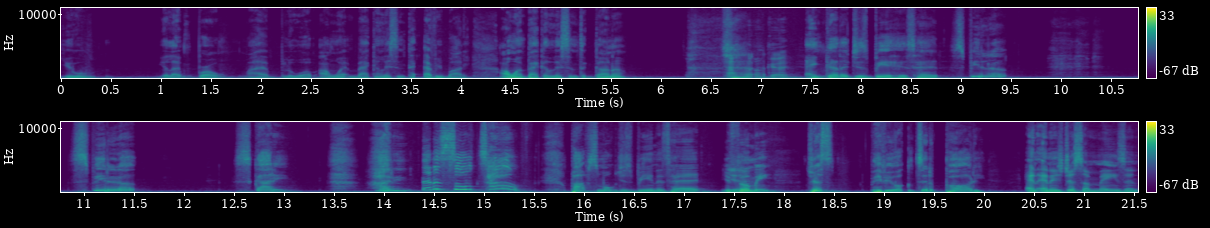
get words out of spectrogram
you you're like, bro, my head blew up. I went back and listened to everybody. I went back and listened to Gunna. okay. And Gunna just be in his head. Speed it up. Speed it up. Scotty. Honey, that is so tough. Pop Smoke just be in his head. You Yeah. feel me? Just, baby, welcome to the party. And and it's just amazing.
